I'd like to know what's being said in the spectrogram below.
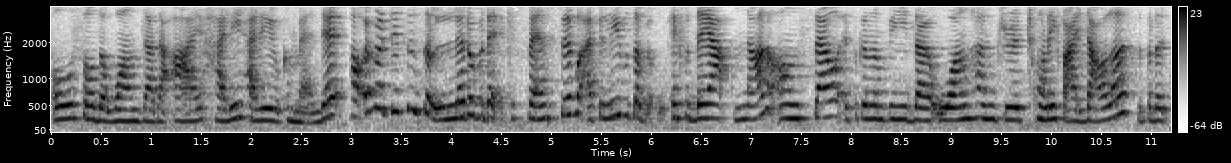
also the one that I highly highly recommend it. However, this is a little bit expensive. I believe that if they are not on sale, it's gonna be the $125 but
